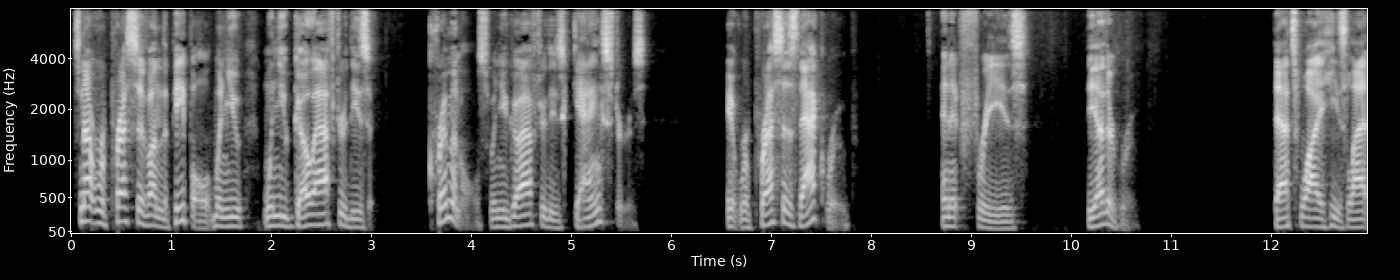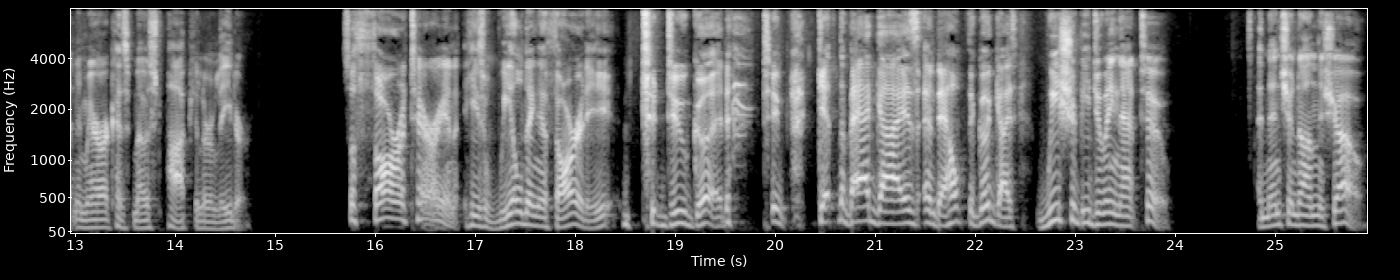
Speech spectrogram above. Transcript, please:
It's not repressive on the people when you when you go after these criminals, when you go after these gangsters. It represses that group and it frees the other group. That's why he's Latin America's most popular leader. It's authoritarian. He's wielding authority to do good, to get the bad guys and to help the good guys. We should be doing that too. I mentioned on the show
